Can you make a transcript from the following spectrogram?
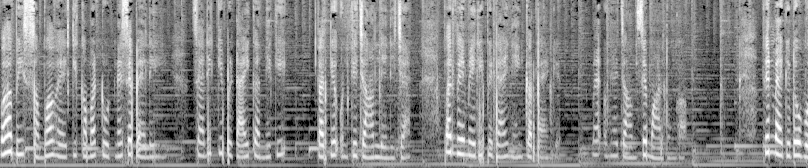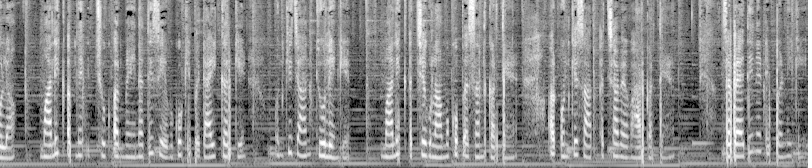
वह भी संभव है कि कमर टूटने से पहले ही सैनिक की पिटाई करने की, करके उनकी जान ले ली जाए, पर वे मेरी पिटाई नहीं कर पाएँगे। मैं उन्हें जान से मार दूँगा। फिर मैगिडो बोला, मालिक अपने इच्छुक और मेहनती सेवकों की पिटाई करके उनकी जान क्यों लेंगे? मालिक अच्छे गुलामों को पसंद करते हैं और उनके साथ अच्छा व्यवहार करते हैं। जबैदी ने टिप्पणी की,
